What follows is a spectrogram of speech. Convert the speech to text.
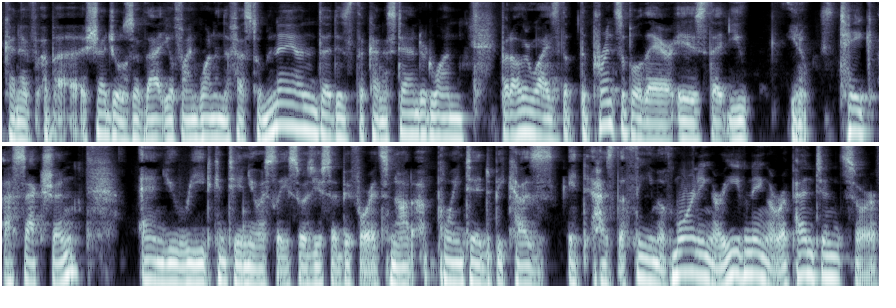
kind of uh, schedules of that. You'll find one in the Festal Menaion that is the kind of standard one. But otherwise, the, the principle there is that you, you know, take a section and you read continuously. So as you said before, it's not appointed because it has the theme of morning or evening or repentance or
